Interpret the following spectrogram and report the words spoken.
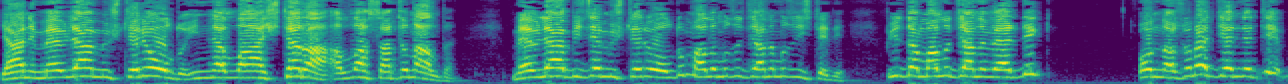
yani Mevla müşteri oldu. İnnallâh iştera. Allah satın aldı. Mevla bize müşteri oldu. Malımızı canımızı istedi. Biz de malı canı verdik. Ondan sonra cenneti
